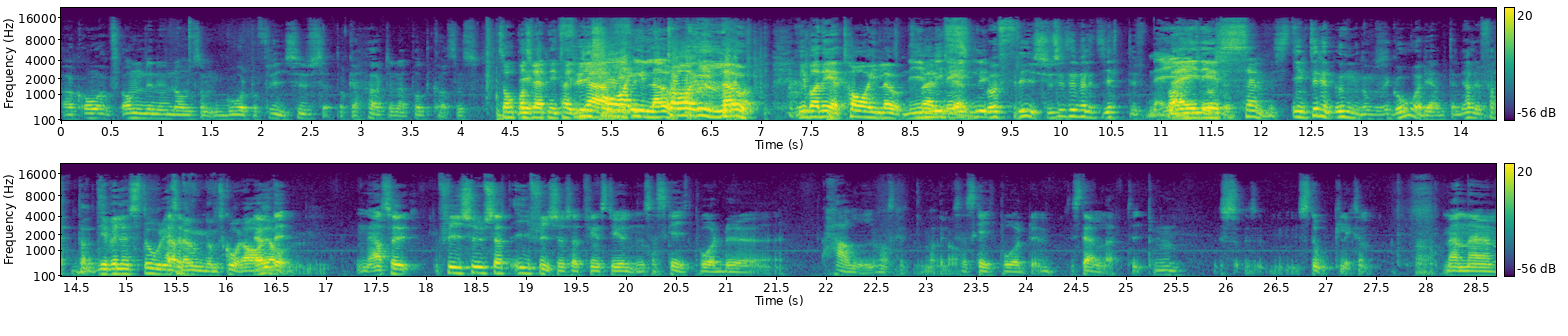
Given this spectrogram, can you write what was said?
och om, om det nu är någon som går på Fryshuset och har hört den här podcasten så... Så hoppas vi att ni tar jävligt... Ta illa upp. Ta illa upp! Det är bara det, ta illa upp. Ni miss- Men Fryshuset är väldigt jätte... Nej, Nej, det är sämst. Inte det en ungdomsgård egentligen, jag har aldrig fattat. Det är väl en stor jävla Alltså, ungdomsgård. Ja, jag inte. Alltså, Fryshuset, i Fryshuset finns det ju en sån här skateboard eh, vad ska man säga, skateboardställe typ. Mm. S- stort liksom. Ja. Men eh,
